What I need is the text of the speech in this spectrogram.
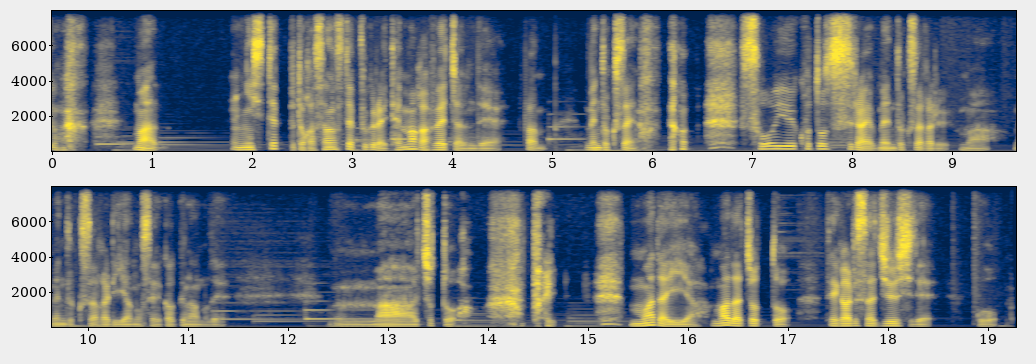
まあ、2ステップとか3ステップぐらい手間が増えちゃうんで、やっぱめんどくさいな。そういうことすらめんどくさがる、まあ、めんどくさがり屋の性格なので、うん、まあ、ちょっと、やっぱり、まだいいや。まだちょっと手軽さ重視で、こう、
